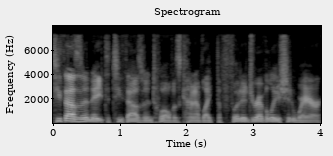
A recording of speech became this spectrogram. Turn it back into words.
2008 to 2012 was kind of like the footage revolution where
